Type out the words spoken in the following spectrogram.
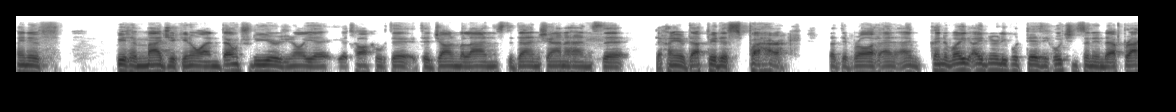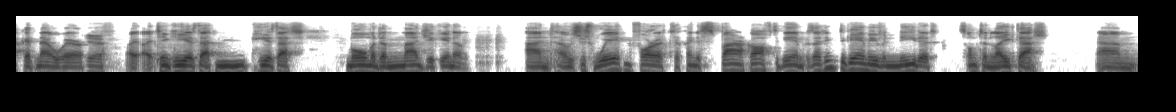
kind of bit of magic, you know. And down through the years, you know, you, you talk about the, the John Mullanes, the Dan Shanahans, the the kind of that bit of spark that they brought, and, and kind of I I'd nearly put Dessie Hutchinson in that bracket now, where yeah, I, I think he has that he has that moment of magic in him, and I was just waiting for it to kind of spark off the game because I think the game even needed something like that, um,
